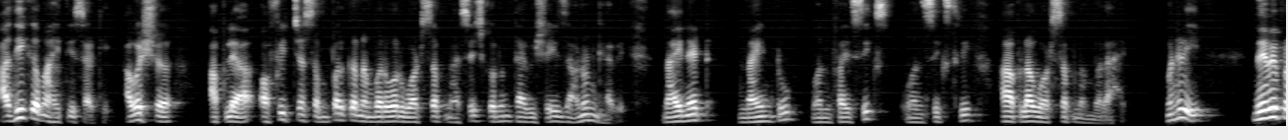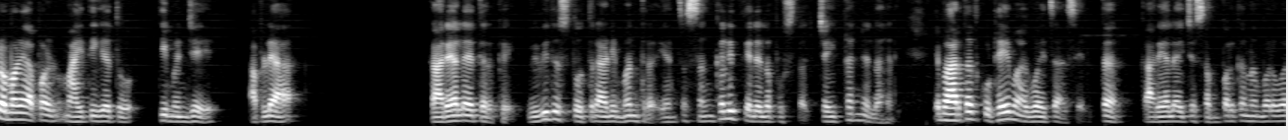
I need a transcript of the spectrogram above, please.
अधिक माहितीसाठी अवश्य आपल्या ऑफिसच्या संपर्क नंबरवर व्हॉट्सअप मेसेज करून त्याविषयी जाणून घ्यावे. Nine eight nine two one five six one six three हा आपला व्हॉट्सअप नंबर आहे. मंडळी नेहमीप्रमाणे आपण माहिती घेतो ती म्हणजे आपल्या कार्यालयातर्फे विविध स्तोत्र आणि मंत्र यांचं संकलित केलेलं पुस्तक चैतन्य लहरी. हे भारतात कुठेही मागवायचं असेल तर कार्यालयाच्या संपर्क नंबरवर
